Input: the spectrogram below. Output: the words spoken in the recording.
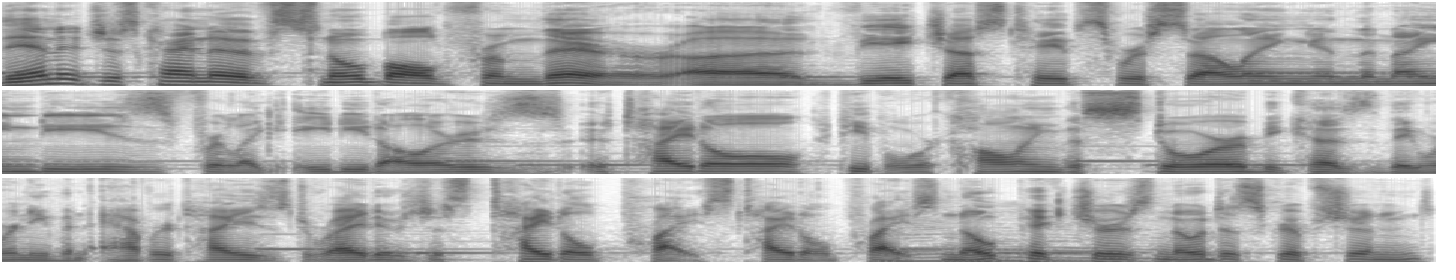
Then it just kind of snowballed from there. Uh, VHS tapes were selling in the 90s for like $80 a title. People were calling the store because they weren't even advertised right. It was just title price, title price. No pictures, no description.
